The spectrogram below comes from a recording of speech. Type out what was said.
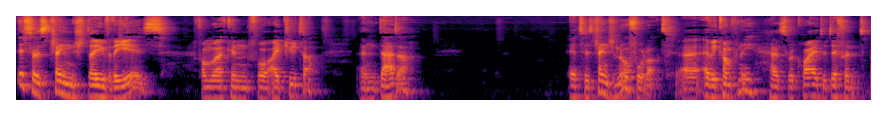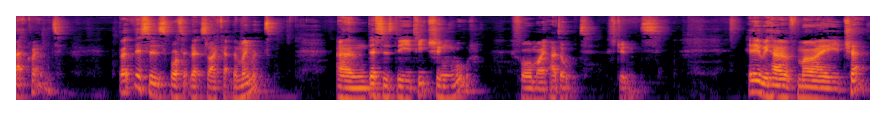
This has changed over the years from working for iTutor and Dada it has changed an awful lot. Uh, every company has required a different background, but this is what it looks like at the moment. And this is the teaching wall for my adult students. Here we have my chair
